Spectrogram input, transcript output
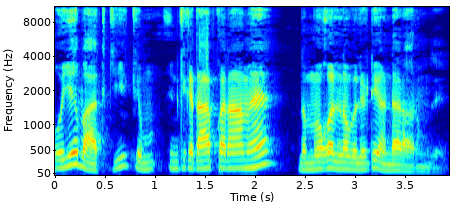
वो ये बात की कि इनकी किताब का नाम है the Mughal nobility under Aurangzeb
